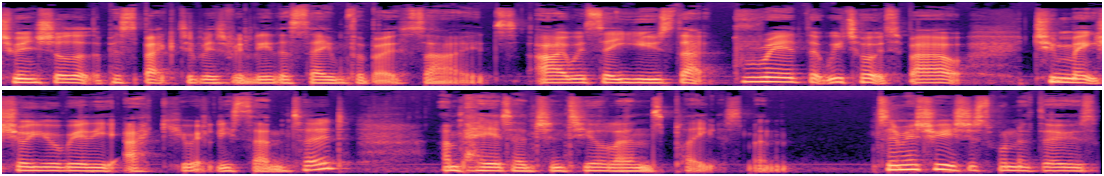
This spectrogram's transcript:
to ensure that the perspective is really the same for both sides. I would say use that grid that we talked about to make sure you're really accurately centered and pay attention to your lens placement. Symmetry is just one of those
